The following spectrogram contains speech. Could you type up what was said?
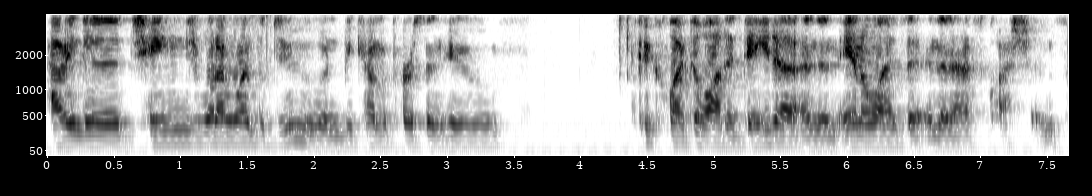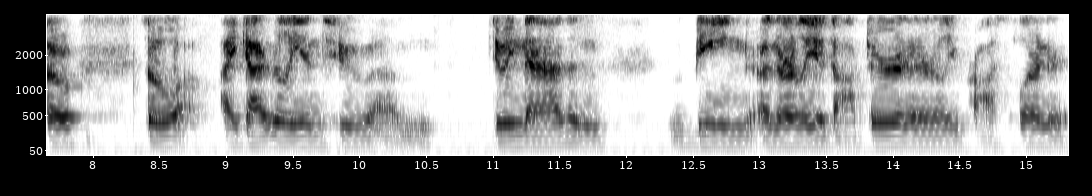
having to change what I wanted to do and become a person who could collect a lot of data and then analyze it and then ask questions. So, so I got really into um, doing that and being an early adopter and an early process learner,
